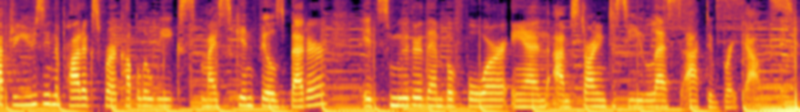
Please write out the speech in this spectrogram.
After using the products for a couple of weeks, my skin feels better, it's smoother than before, and I'm starting to see less active breakouts.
